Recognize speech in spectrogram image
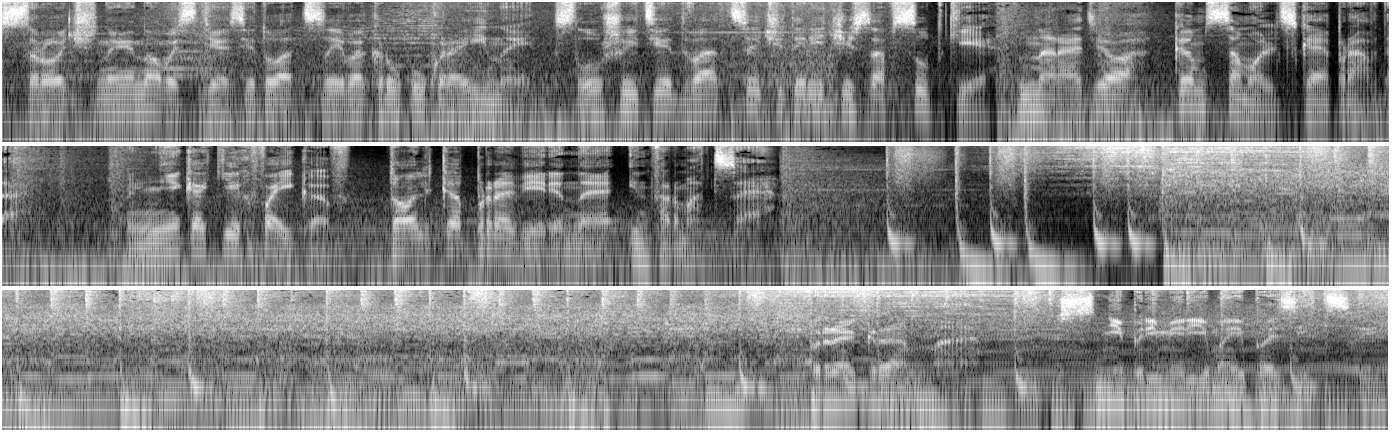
Срочные новости о ситуации вокруг Украины слушайте 24 часа в сутки на радио «Комсомольская правда». Никаких фейков, только проверенная информация. Программа с непримиримой позицией.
